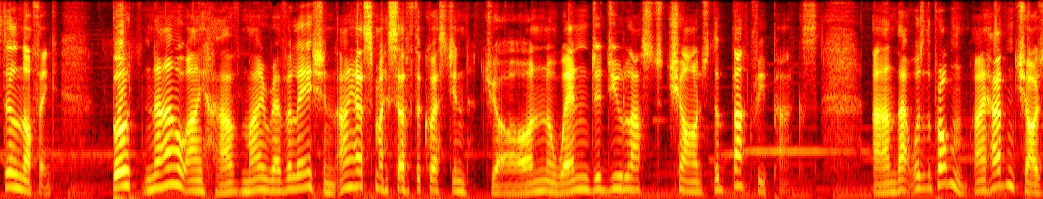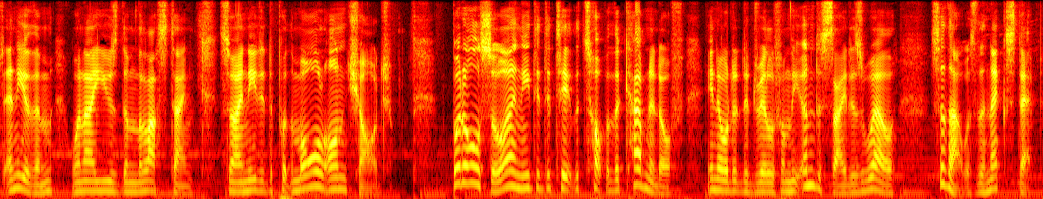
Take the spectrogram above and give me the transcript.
Still nothing. But now I have my revelation. I asked myself the question, John, when did you last charge the battery packs? And that was the problem. I hadn't charged any of them when I used them the last time, so I needed to put them all on charge. But also I needed to take the top of the cabinet off in order to drill from the underside as well, so that was the next step.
